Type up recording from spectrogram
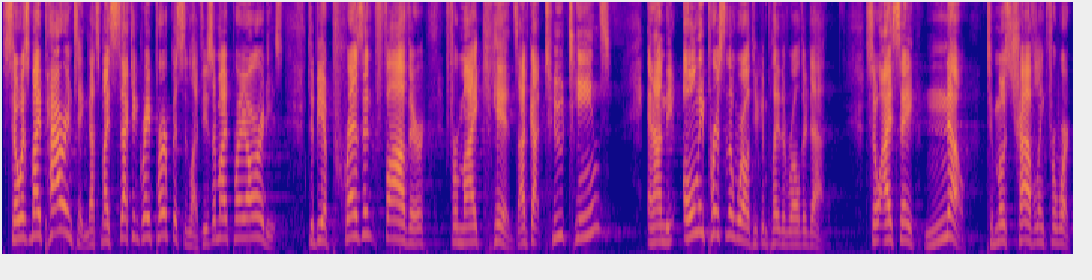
So is my parenting. That's my second great purpose in life. These are my priorities to be a present father for my kids. I've got two teens, and I'm the only person in the world who can play the role of their dad. So I say, no, to most traveling for work.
